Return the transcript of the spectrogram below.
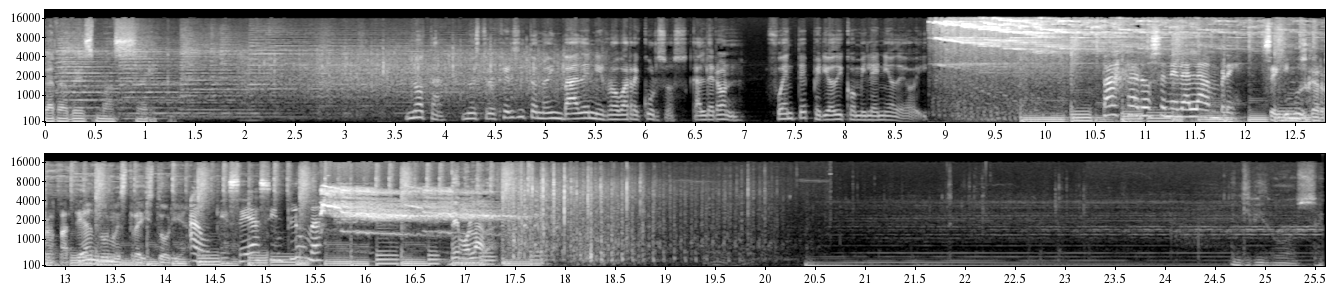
Cada vez más cerca. Nota, nuestro ejército no invade ni roba recursos. Calderón, fuente, periódico Milenio de hoy. Pájaros en el alambre, Seguimos garrapateando nuestra historia. aunque sea sin pluma. De volada. Individuo 6.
